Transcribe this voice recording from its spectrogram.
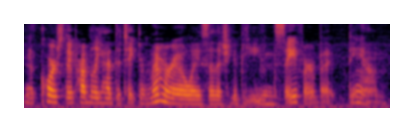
And of course, they probably had to take your memory away so that she could be even safer. But damn.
